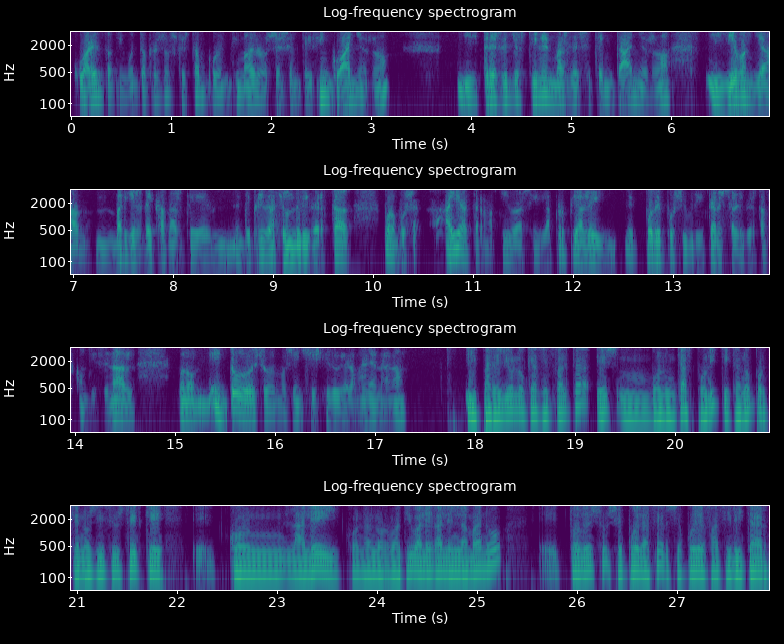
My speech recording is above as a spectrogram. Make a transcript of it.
40 o 50 presos que están por encima de los 65 años, ¿no? y tres de ellos tienen más de 70 años, ¿no? Y llevan ya varias décadas de, de, privación de libertad. Bueno, pues hay alternativas y la propia ley puede posibilitar esa libertad condicional. Bueno, en todo eso hemos insistido hoy a la mañana, ¿no? Y para ello lo que hace falta es mm, voluntad política, ¿no? Porque nos dice usted que eh, con la ley, con la normativa legal en la mano, eh, todo eso se puede hacer, se puede facilitar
